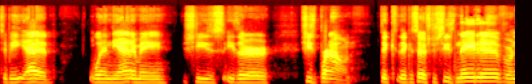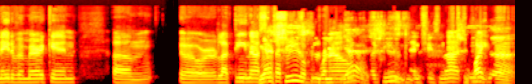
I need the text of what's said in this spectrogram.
to be Ed when in the anime she's either she's brown they, they consider she's native or Native American, um, or Latina. Yeah, she's brown. Yeah, she's and she's not she's, white. Uh,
